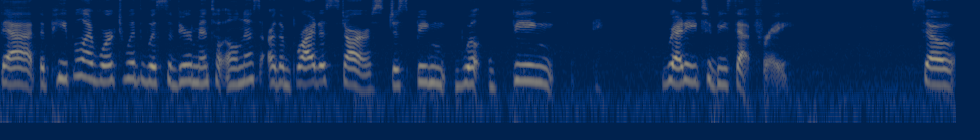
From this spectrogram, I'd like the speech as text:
that the people I've worked with with severe mental illness are the brightest stars, just being will, being ready to be set free. So,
